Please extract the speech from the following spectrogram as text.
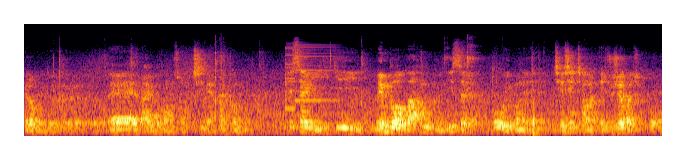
여러분들의 라이브 방송을 진행할 겁니다. 필살기 2기 멤버가 한 분 있어요. 또 이번에 재신청을 해주셔가지고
